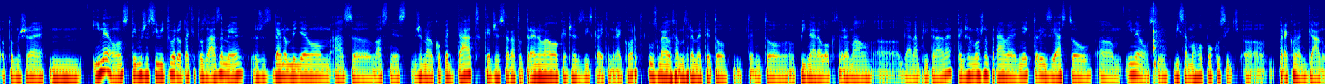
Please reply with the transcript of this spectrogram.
o tom, že um, Ineos tým, že si vytvoril takéto zázemie že s Denom Binevom a s, vlastne, že majú kopec dát, keďže sa na to trénovalo, keďže získali ten rekord, plus majú samozrejme tieto, tento Pinarello, ktoré mal Gana pripravené. Takže možno práve niektorí z jazdcov um, Ineosu by sa mohol pokúsiť uh, prekonať Ganu,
